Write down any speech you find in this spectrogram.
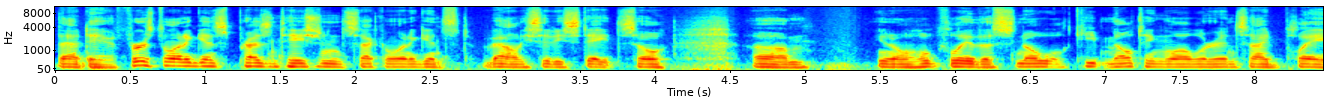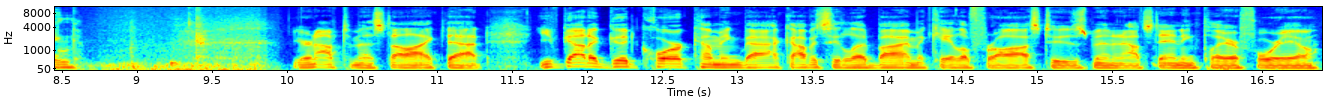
that day. First one against Presentation, and second one against Valley City State. So, um, you know, hopefully the snow will keep melting while we're inside playing. You're an optimist. I like that. You've got a good core coming back, obviously led by Michaela Frost, who's been an outstanding player for you,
